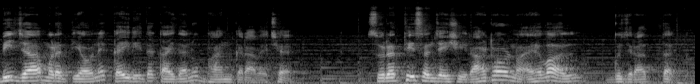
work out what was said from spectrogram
બીજા મળતિયાઓને કઈ રીતે કાયદાનું ભાન કરાવે છે. સુરતથી સંજયસિંહ રાઠોડનો અહેવાલ ગુજરાત તક.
